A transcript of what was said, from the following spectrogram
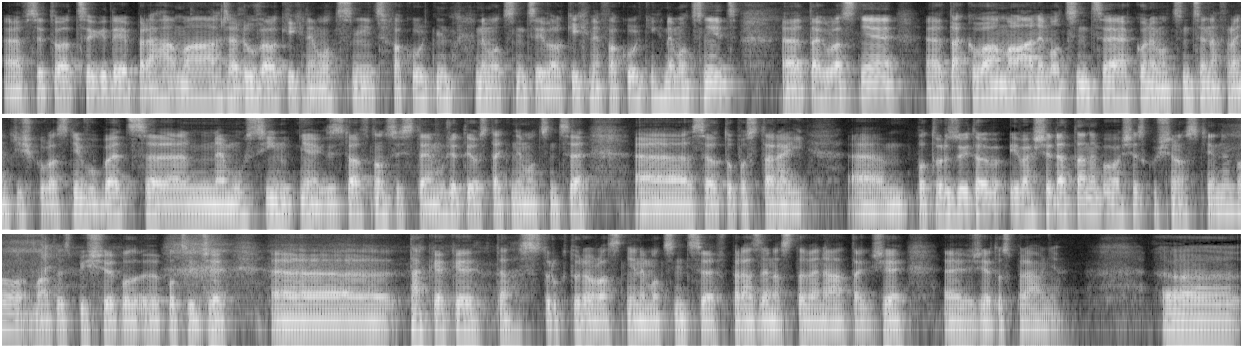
eh, v situaci, kdy Praha má řadu velkých nemocnic, fakultních nemocnic i velkých nefakultních nemocnic, eh, tak vlastně eh, taková malá nemocnice jako nemocnice na Františku vlastně vůbec nemusí nutně existovat v tom systému, že ty ostatní nemocnice se o to postarají. Potvrzují to i vaše data nebo vaše zkušenosti, nebo máte spíš pocit, že tak, jak je ta struktura vlastně nemocnice v Praze nastavená, takže že je to správně? Eh,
